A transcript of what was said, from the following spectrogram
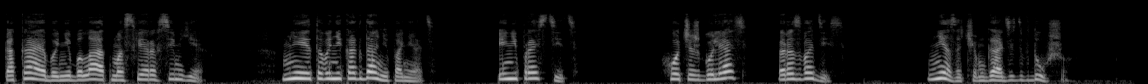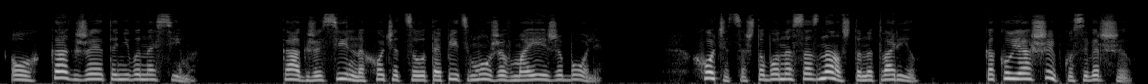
какая бы ни была атмосфера в семье. Мне этого никогда не понять и не простить. Хочешь гулять — разводись. Незачем гадить в душу. Ох, как же это невыносимо. Как же сильно хочется утопить мужа в моей же боли. Хочется, чтобы он осознал, что натворил, какую ошибку совершил.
